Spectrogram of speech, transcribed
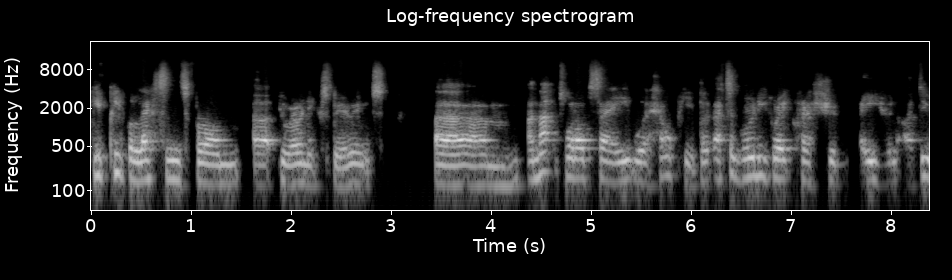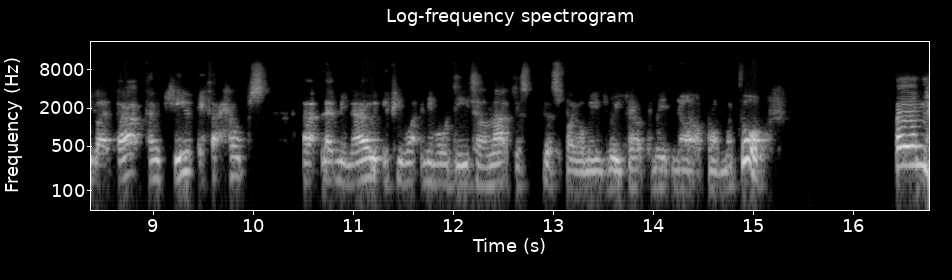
give people lessons from uh, your own experience. Um, and that's what I'd say will help you. But that's a really great question, Adrian. I do like that. Thank you. If that helps, uh, let me know. If you want any more detail on that, just, just by all means reach out to me. Not a problem at all. Um,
